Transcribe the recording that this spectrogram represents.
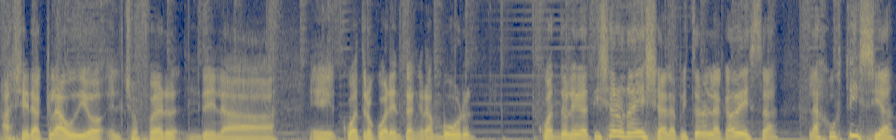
ayer a Claudio, el chofer de la 440 eh, en Granburg, cuando le gatillaron a ella la pistola en la cabeza, la justicia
